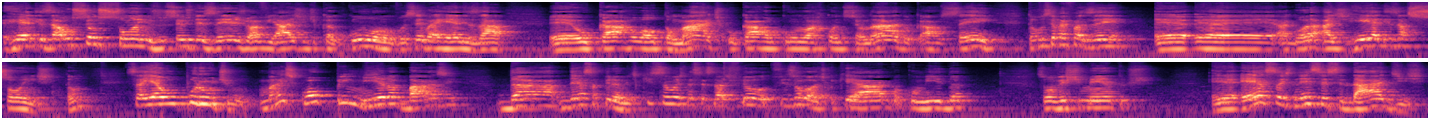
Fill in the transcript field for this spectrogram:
realizar os seus sonhos, os seus desejos, a viagem de Cancún, você vai realizar é, o carro automático, o carro com ar-condicionado, o carro sem. Então você vai fazer é, é, agora as realizações. Então, isso aí é o por último. Mas qual primeira base da, dessa pirâmide? Que são as necessidades fisiológicas, que é água, comida, são vestimentos. É, essas necessidades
